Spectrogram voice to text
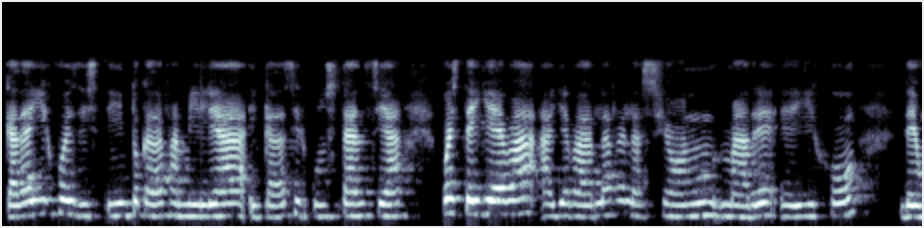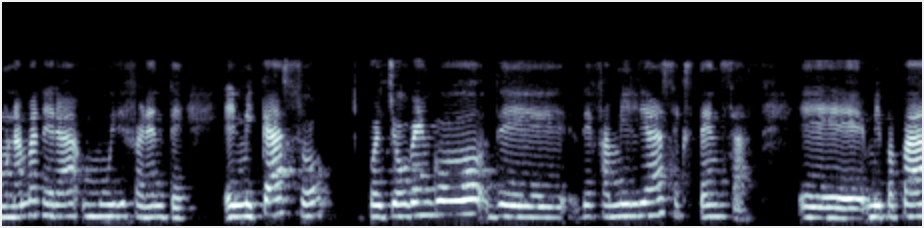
cada hijo es distinto, cada familia y cada circunstancia, pues te lleva a llevar la relación madre e hijo de una manera muy diferente. En mi caso, pues yo vengo de, de familias extensas. Eh, mi papá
